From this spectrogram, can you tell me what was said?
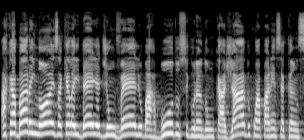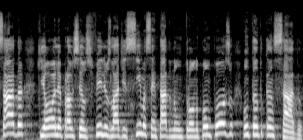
acabar em nós aquela ideia de um velho barbudo segurando um cajado com aparência cansada que olha para os seus filhos lá de cima sentado num trono pomposo, um tanto cansado,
